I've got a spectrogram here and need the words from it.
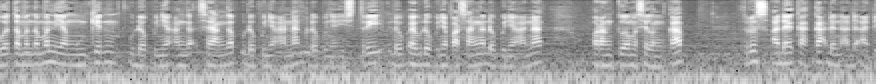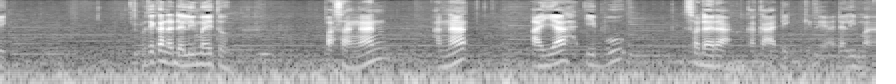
buat teman-teman yang mungkin udah punya anggap saya anggap udah punya anak udah punya istri udah eh, udah punya pasangan udah punya anak orang tua masih lengkap terus ada kakak dan ada adik. Berarti kan ada lima itu. Pasangan anak ayah ibu saudara kakak adik gitu ya ada lima.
